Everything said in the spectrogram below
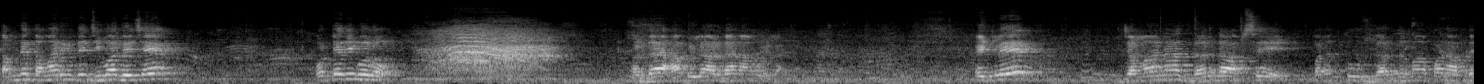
તમને તમારી રીતે જીવા દે છે? મોટેથી બોલો. અડધા, હા બોલ્યા, અડધા ના બોલ્યા. એટલે જમાના દર્દ આપશે, પરંતુ દર્દમાં પણ આપણે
